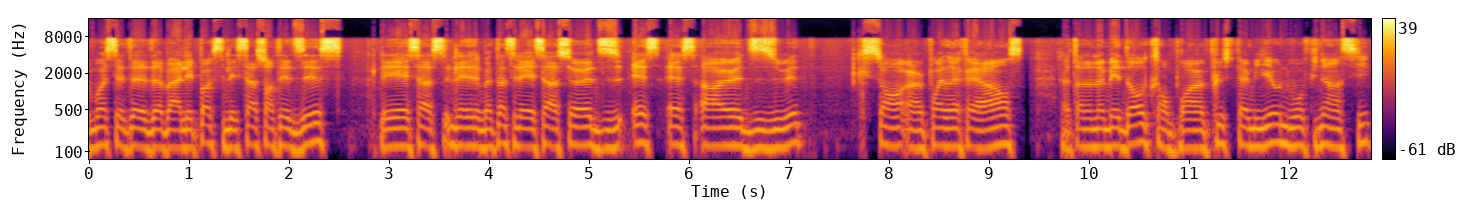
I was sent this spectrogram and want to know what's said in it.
moi c'était ben, à l'époque c'est les 170 les, les maintenant, c'est les SAE, SSAE 18 qui sont un point de référence. Euh, tu en as nommé d'autres qui sont plus familiers au niveau financier,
